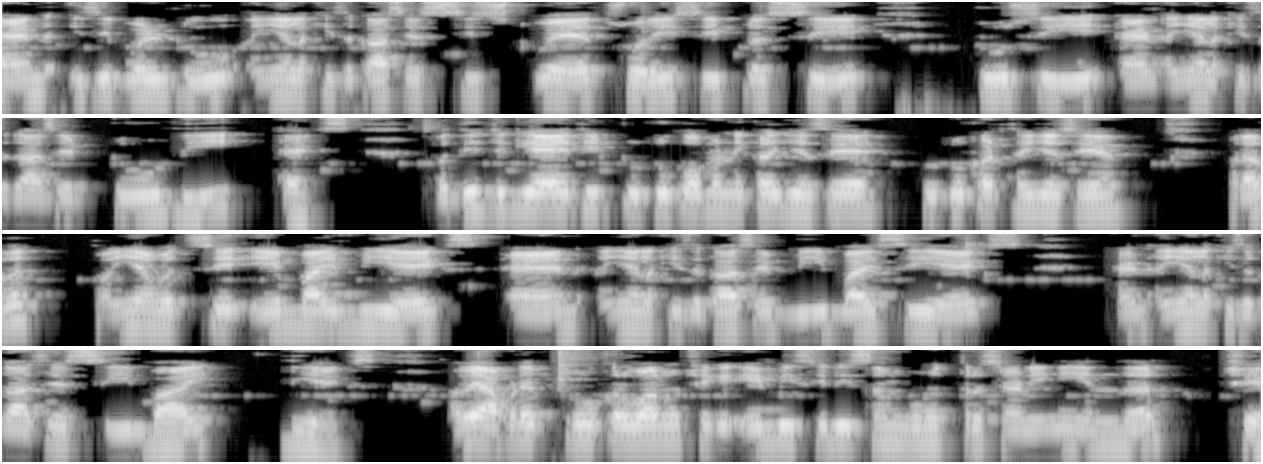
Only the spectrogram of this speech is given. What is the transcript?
and is equal to અહીંયા લખી શકાશે c square sorry c plus c two c and અહીંયા લખી શકાશે ટુ ડી એક્સ બધી જગ્યાએથી ટુ ટુ કોમન નીકળી જશે ટુ ટુ કટ થઈ જશે. બરાબર? તો અહીંયા વધશે a by b x and અહીંયા લખી શકાશે b by c x and અહીંયા લખી શકાશે સી બાય ડી એક્સ હવે આપણે પ્રૂવ કરવાનું છે કે એબીસીડી સમ ગુણોત્તર શ્રેણીની અંદર છે.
